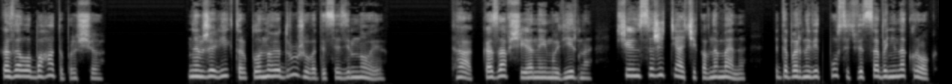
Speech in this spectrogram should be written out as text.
казало багато про що. Невже Віктор планує одружуватися зі мною? Так, казав, що я неймовірна, що він все життя чекав на мене і тепер не відпустить від себе ні на крок.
